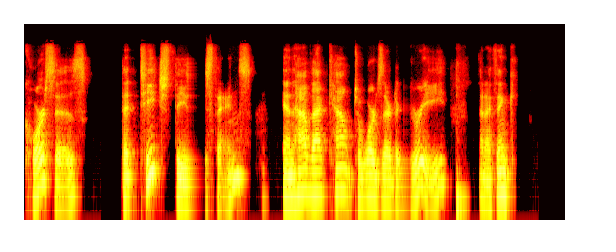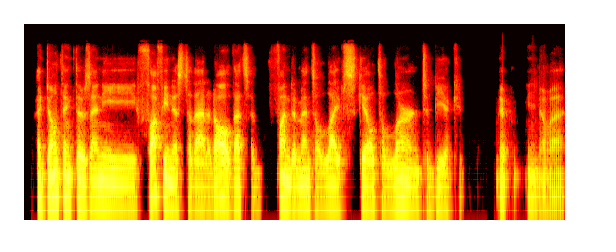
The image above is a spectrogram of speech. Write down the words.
courses that teach these things and have that count towards their degree? And i think i don't think there's any fluffiness to that at all. That's a fundamental life skill to learn to be a you know a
